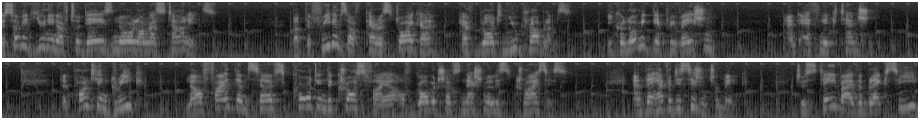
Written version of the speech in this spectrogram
The Soviet Union of today is no longer Stalin's. But the freedoms of perestroika have brought new problems economic deprivation and ethnic tension. The Pontian Greek now find themselves caught in the crossfire of Gorbachev's nationalist crisis. And they have a decision to make to stay by the Black Sea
